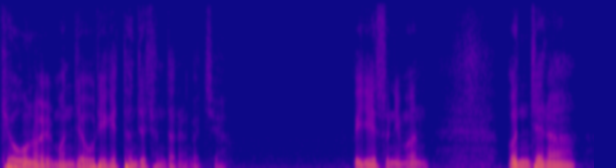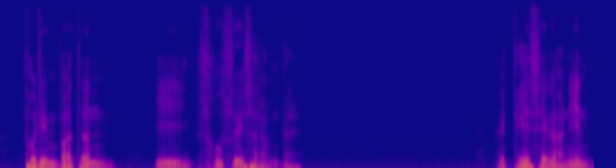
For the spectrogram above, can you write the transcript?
교훈을 먼저 우리에게 던져준다는 거죠. 그 예수님은 언제나 버림받은 이 소수의 사람들, 그 대세가 아닌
